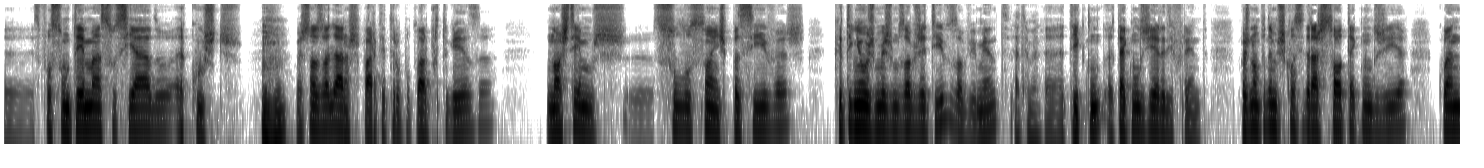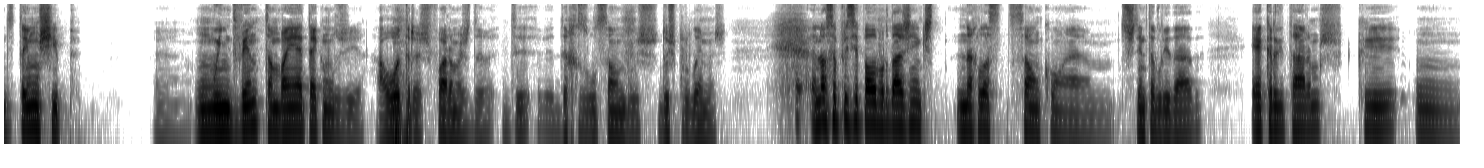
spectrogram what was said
uh, fosse um tema associado a custos. Uhum. Mas se nós olharmos para a arquitetura popular portuguesa, nós temos uh, soluções passivas que tinham os mesmos objetivos, obviamente. A, a, tecnologia era diferente. Mas não podemos considerar só tecnologia quando tem um chip. Um moinho de vento também é tecnologia. Há outras uhum. formas de, de, de resolução dos, dos problemas. A nossa principal abordagem na relação com a sustentabilidade é acreditarmos que um,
